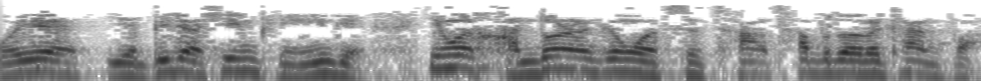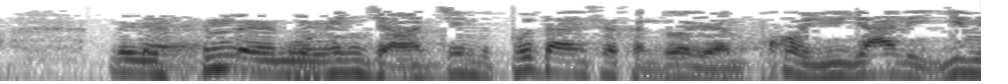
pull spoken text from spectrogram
我也也比较心平一点，因为很多人跟我持差差不多的看法。那个那那个我跟你讲，今不单是很多人迫于压力，因为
